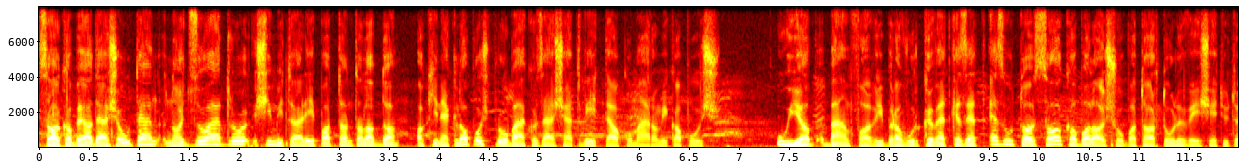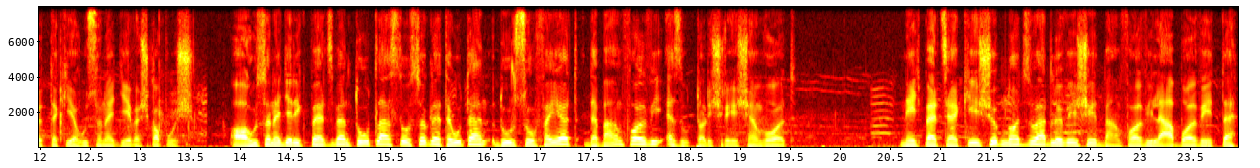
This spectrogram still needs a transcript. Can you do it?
Szalka beadása után Nagy Zoárdról Simita elé pattant a labda, akinek lapos próbálkozását védte a komáromi kapus. Újabb bánfalvi bravúr következett, ezúttal Szalka bal alsóba tartó lövését ütötte ki a 21 éves kapus. A 21. percben Tóth László szöglete után Durszó fejelt, de Bánfalvi ezúttal is résen volt. Négy perccel később Nagy Zoárd lövését Bánfalvi lábbal védte.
